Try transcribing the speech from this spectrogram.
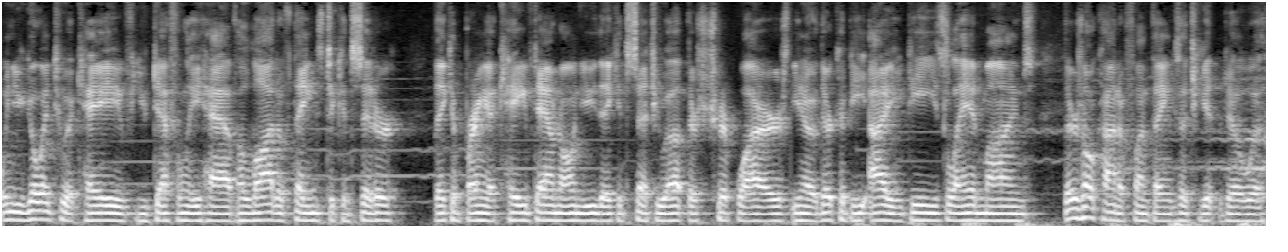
When you go into a cave, you definitely have a lot of things to consider. They could bring a cave down on you, they could set you up, there's tripwires, you know, there could be IEDs, landmines. There's all kind of fun things that you get to deal with.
